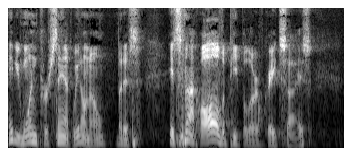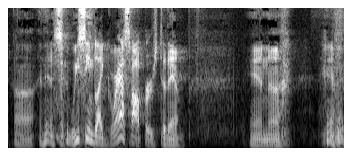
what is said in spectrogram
Maybe 1%, we don't know, but it's, it's not all the people are of great size. Uh, and then we seemed like grasshoppers to them. And uh,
